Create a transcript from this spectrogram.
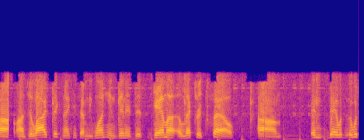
Uh, on July 6, 1971, he invented this gamma electric cell, um, and there was it was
